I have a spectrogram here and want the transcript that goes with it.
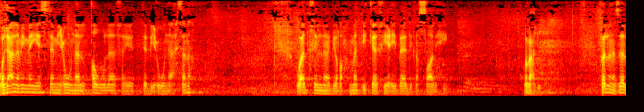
واجعلنا ممن يستمعون القول فيتبعون أحسنه. وأدخلنا برحمتك في عبادك الصالحين. وبعد. فلا نزال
